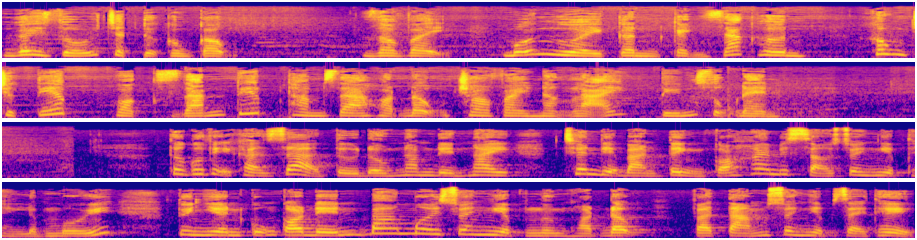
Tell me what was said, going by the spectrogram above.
gây dối trật tự công cộng. Do vậy, mỗi người cần cảnh giác hơn, không trực tiếp hoặc gián tiếp tham gia hoạt động cho vay nặng lãi, tín dụng đen. Thưa quý vị khán giả, từ đầu năm đến nay, trên địa bàn tỉnh có 26 doanh nghiệp thành lập mới, tuy nhiên cũng có đến 30 doanh nghiệp ngừng hoạt động và 8 doanh nghiệp giải thể.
